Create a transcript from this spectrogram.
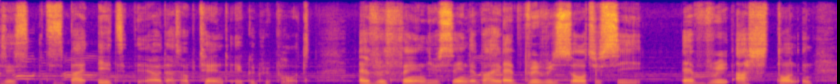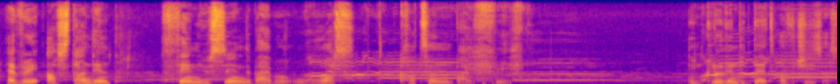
it says, It is by it the elders obtained a good report. Everything you see in the Bible, every result you see, every outstanding, every outstanding thing you see in the Bible was gotten by faith, including the death of Jesus.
